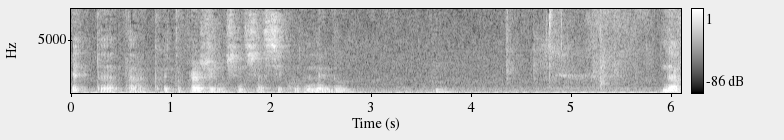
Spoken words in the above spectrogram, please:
Это так, это про женщин. Сейчас, секунду, найду. Да.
